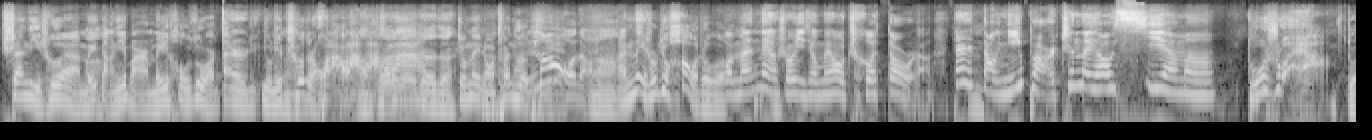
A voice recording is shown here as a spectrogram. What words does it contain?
山地车呀，没挡泥板，没后座，但是有那车队哗啦哗啦哗啦哗啦，啊对对就那种穿特皮。闹的。啊，哎，那时候就好这个我，们那个时候已经没有车斗了，但是挡泥板真的要卸吗？多帅啊！对，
